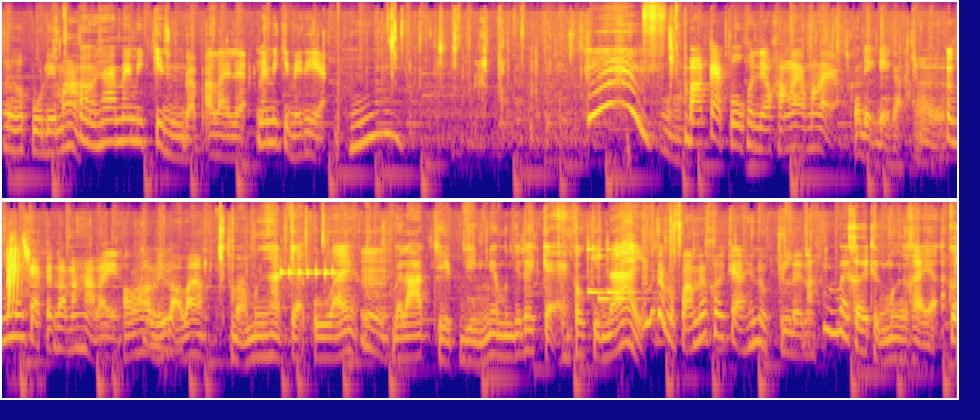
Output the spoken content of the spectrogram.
เออปูดีมากเออใช่ไม่มีกลิ่นแบบอะไรเลยอะไม่มีกลิ่นไม่ดีอะ บาสแกะปูคนเดียวครั้งแรกเมื่อไหร่อะก็เด็กๆอะเออเพิ่งมาแกะเป็นตอนมหาลัย เพราะว่าเรารู้แบบว่าหมอมือหัดแกะปูไว้ อืม เวลาจีบหญิงเนี่ยมึงจะได้แกะให้เขากินได้ แต่ป๊าป๊าไม่เคยแกะให้หนูกินเลยนะ ไม่เคยถึงมือใครอะ ก็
